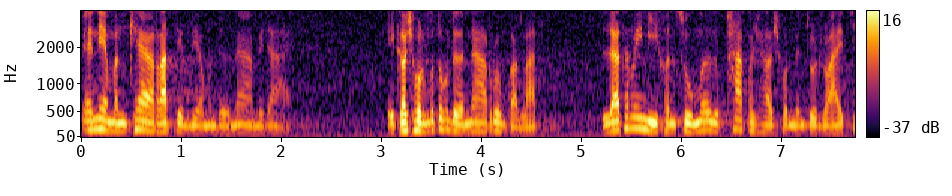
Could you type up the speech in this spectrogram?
ไอ้เนี่ยมันแค่รัฐอย่างเดียวมันเดินหน้าไม่ได้ เอกชนก็ต้องเดินหน้าร่วมกับรัฐ และถ้าไม่มีคอน sumer คือภาคประชาชนเป็นตัว drive จ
